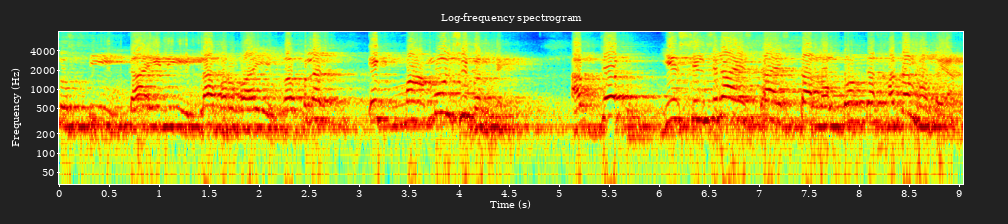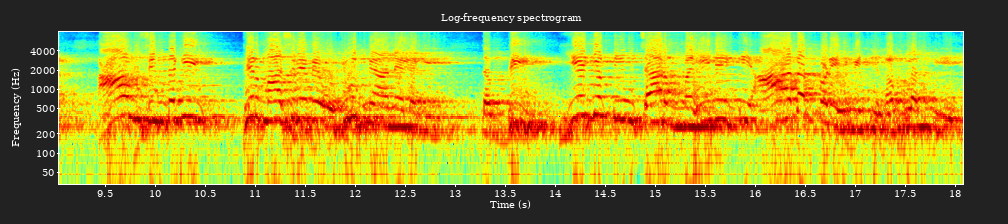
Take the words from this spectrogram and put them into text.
سستی کاہلی لاپرواہی، غفلت ایک معمول سے بن گئی۔ اب جب یہ سلسلہ آہستہ آہستہ لاک ڈاؤن کا ختم ہو گیا، عام زندگی معاشرے میں وجود میں آنے لگی، تب بھی یہ جو تین چار مہینے کی عادت پڑی ہوئی تھی غفلت کی،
